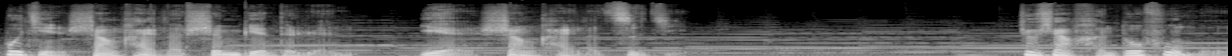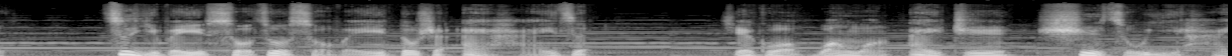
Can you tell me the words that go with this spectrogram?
不仅伤害了身边的人，也伤害了自己。就像很多父母自以为所作所为都是爱孩子，结果往往爱之是足以害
